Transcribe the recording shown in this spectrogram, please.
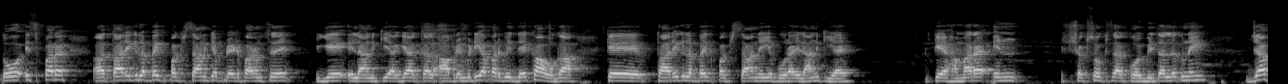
तो इस पर तारिक लब्बैक पाकिस्तान के प्लेटफार्म से ये ऐलान किया गया। कल आपने मीडिया पर भी देखा होगा कि तारिक लब्बैक पाकिस्तान ने यह पूरा ऐलान किया है कि हमारा इन शख्सों के साथ कोई भी तल्लुक़ नहीं जब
